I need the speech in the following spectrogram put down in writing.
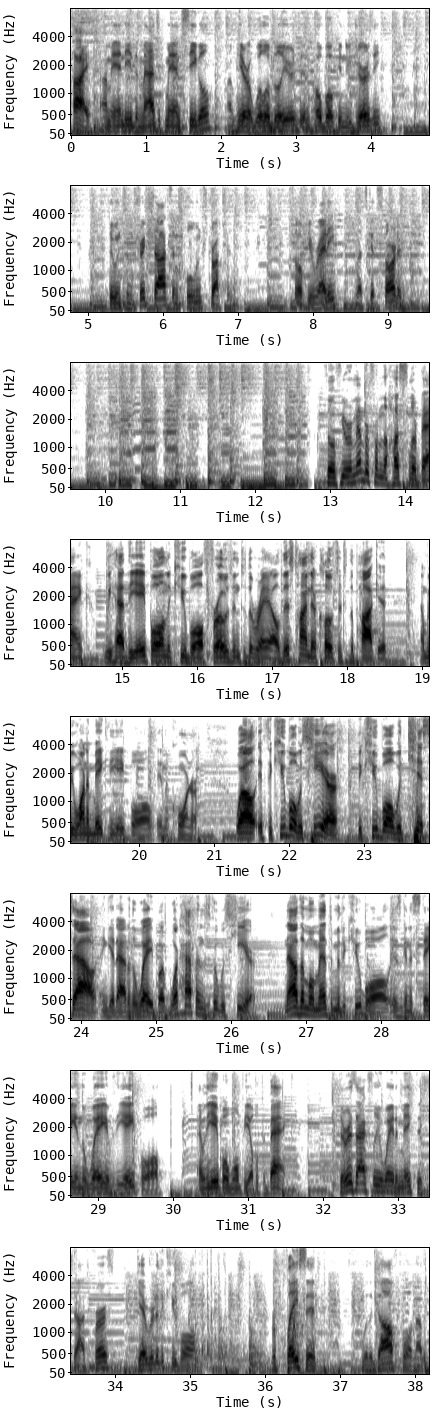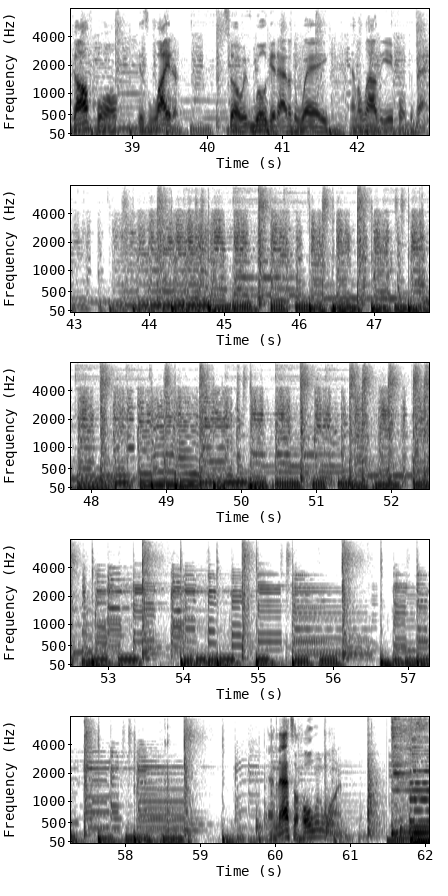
Hi, I'm Andy the Magic Man Segal. I'm here at Willow Billiards in Hoboken, New Jersey, doing some trick shots and pool instruction. So if you're ready, let's get started. So if you remember from the Hustler Bank, we had the eight ball and the cue ball frozen to the rail. This time they're closer to the pocket, and we want to make the eight ball in the corner. Well, if the cue ball was here, the cue ball would kiss out and get out of the way. But what happens if it was here? Now the momentum of the cue ball is going to stay in the way of the eight ball, and the eight ball won't be able to bank. There is actually a way to make this shot. First, get rid of the cue ball, replace it with a golf ball. Now the golf ball is lighter, so it will get out of the way and allow the eight ball to bank. And that's a hole in one.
